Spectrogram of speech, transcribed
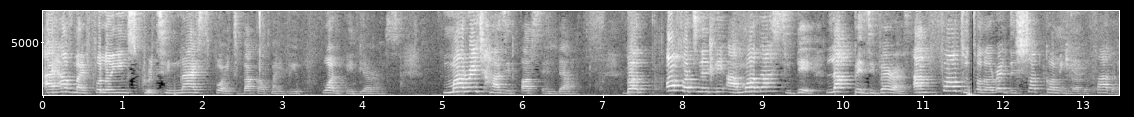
I have my following scrutinized points to back up my view. One, endurance. Marriage has its ups and downs. But unfortunately, our mothers today lack perseverance and fail to tolerate the shortcomings of the father.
